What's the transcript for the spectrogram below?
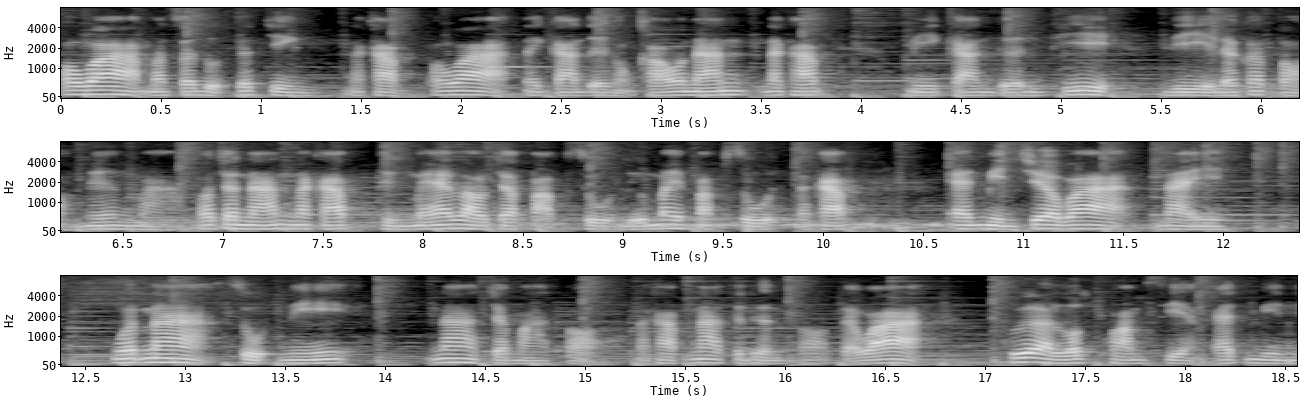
เพราะว่ามันสะดุดก็จริงนะครับ เพราะว่าในการเดินของเขานั้นนะครับ มีการเดินที่ดีแล้วก็ต่อเนื่องมา เพราะฉะนั้นนะครับถึงแม้เราจะปรับสูตรหรือไม่ปรับสูตรนะครับแอดมินเชื่อว่าใน งวดหน้าสูตรนี้น่าจะมาต่อนะครับ น่าจะเดินต่อ แต่ว่าเพื่อลดความเสี่ยงแอดมิน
